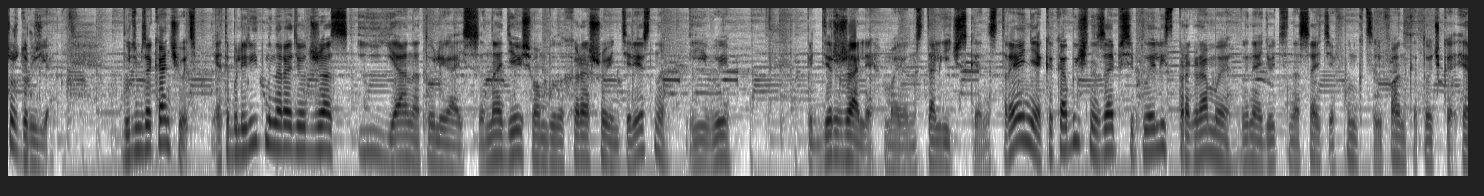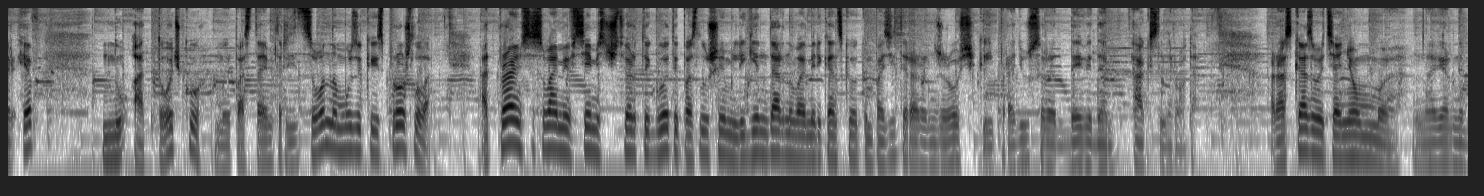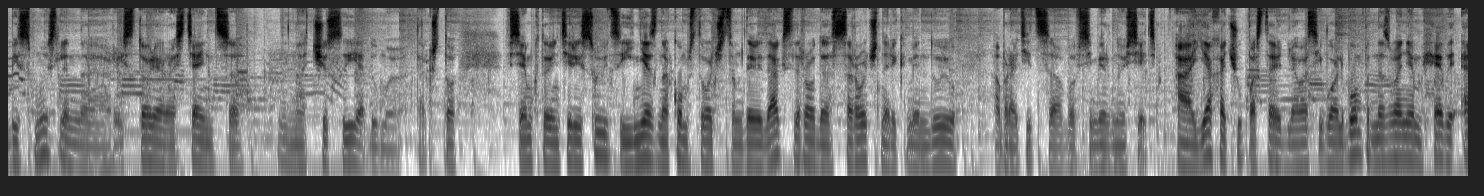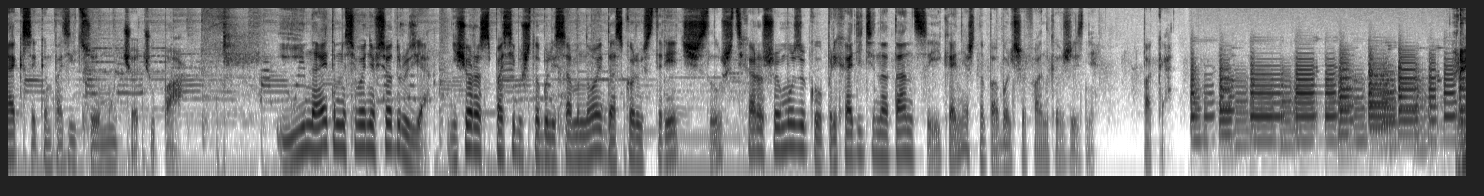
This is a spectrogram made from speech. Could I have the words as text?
Что ж, друзья, будем заканчивать. Это были «Ритмы на радио джаз» и я, Анатолий Айс. Надеюсь, вам было хорошо и интересно, и вы поддержали мое ностальгическое настроение. Как обычно, записи плейлист программы вы найдете на сайте функции фанка.рф. Ну а точку мы поставим традиционно музыкой из прошлого. Отправимся с вами в 74 год и послушаем легендарного американского композитора, аранжировщика и продюсера Дэвида Аксельрода. Рассказывать о нем, наверное, бессмысленно. История растянется на часы, я думаю. Так что всем, кто интересуется и не знаком с творчеством Дэвида Аксельрода, срочно рекомендую обратиться во всемирную сеть. А я хочу поставить для вас его альбом под названием Heavy X и композицию Mucho Chupa. И на этом на сегодня все, друзья. Еще раз спасибо, что были со мной. До скорых встреч. Слушайте хорошую музыку, приходите на танцы и, конечно, побольше фанка в жизни. Пока.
